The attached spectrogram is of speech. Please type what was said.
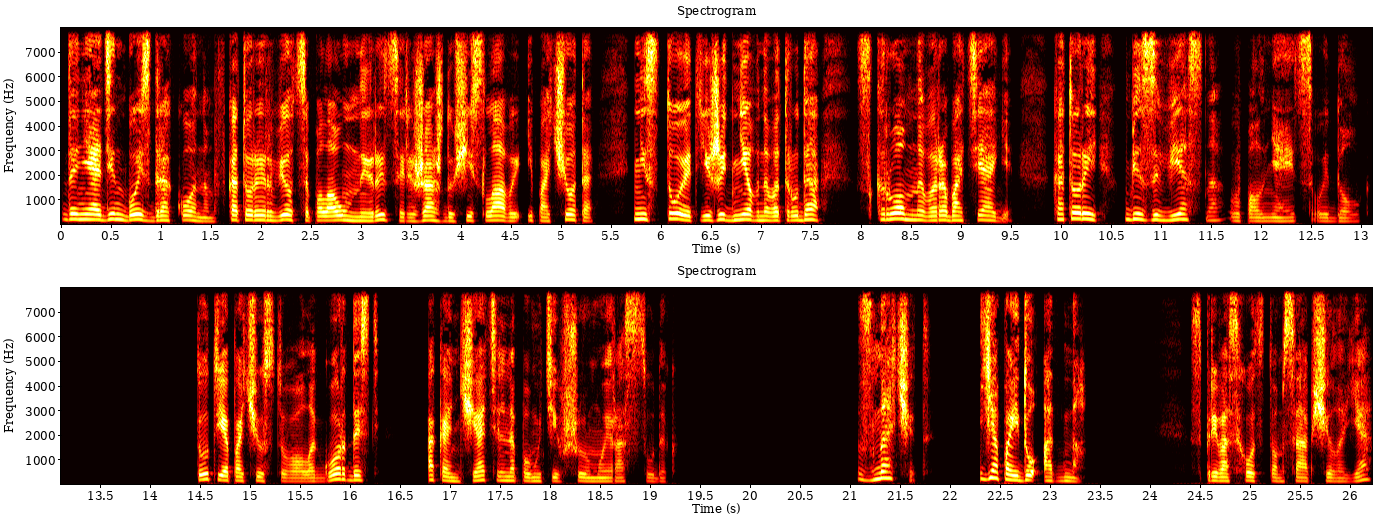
Да ни один бой с драконом, в который рвется полоумный рыцарь, жаждущий славы и почета, не стоит ежедневного труда скромного работяги, который безвестно выполняет свой долг. Тут я почувствовала гордость, окончательно помутившую мой рассудок. «Значит, я пойду одна», — с превосходством сообщила я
